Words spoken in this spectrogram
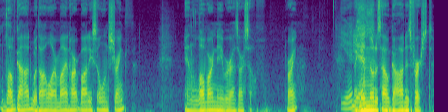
love God with all our mind, heart, body, soul and strength and love our neighbor as ourself, right? Yes. Yes. Again, notice how God is first.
